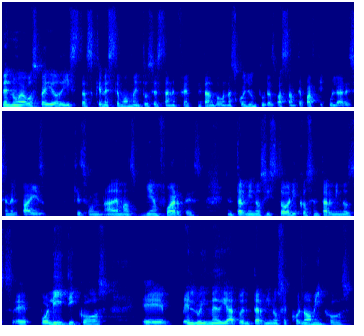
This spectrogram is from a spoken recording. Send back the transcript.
de nuevos periodistas que en este momento se están enfrentando a unas coyunturas bastante particulares en el país que son además bien fuertes en términos históricos, en términos eh, políticos, eh, en lo inmediato en términos económicos.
